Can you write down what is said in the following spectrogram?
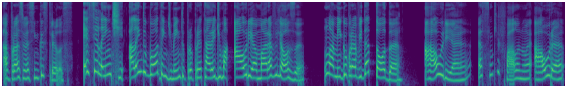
A próxima é cinco estrelas. Excelente! Além do bom atendimento, proprietário de uma áurea maravilhosa. Um amigo para a vida toda. Áurea? É assim que fala, não é? Aura?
